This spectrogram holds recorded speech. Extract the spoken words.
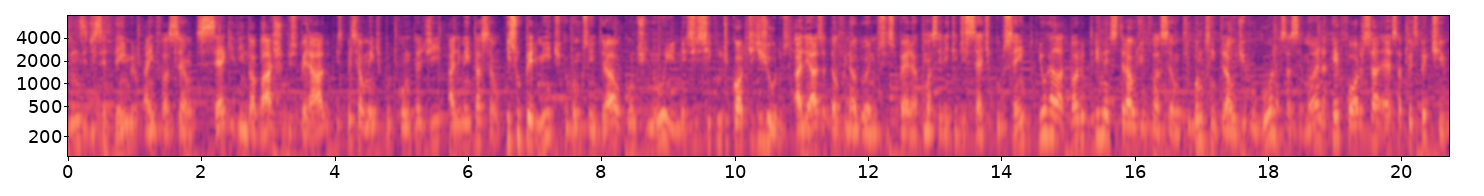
15 de setembro, a inflação segue vindo abaixo do esperado, especialmente principalmente por conta de alimentação. Isso permite que o Banco Central continue nesse ciclo de corte de juros. Aliás, até o final do ano se espera uma Selic de 7% e o relatório trimestral de inflação que o Banco Central divulgou nessa semana reforça essa perspectiva.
